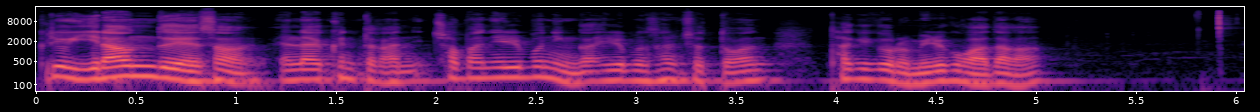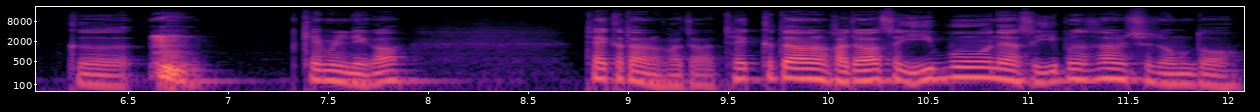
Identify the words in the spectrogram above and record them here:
그리고 2라운드에서 엘라이 퀸타가 한 초반 1분인가 1분 30초 동안 타격으로 밀고 가다가 그 케밀리가 테이크다운을 가져가 테이크다운을 가져가서 2분에서 2분 30초 정도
